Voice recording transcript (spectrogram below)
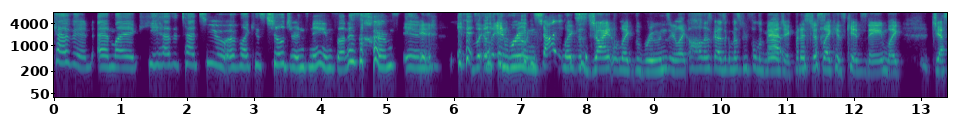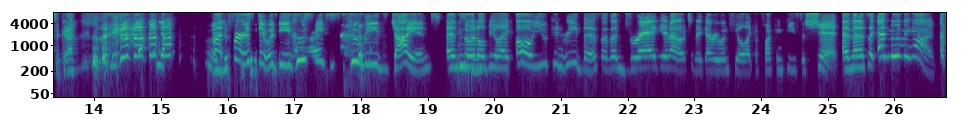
Kevin. And like he has a tattoo of like his children's names on his arms in It- in runes, like this giant, like the runes. You're like, oh, this guy's like, must be full of Yeah. magic, but it's just like his kid's name, like Jessica. but first it would be who speaks who reads giant and so Mhm. it'll be like oh you can read this and then drag it out to make everyone feel like a fucking piece of shit and then it's like and moving on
